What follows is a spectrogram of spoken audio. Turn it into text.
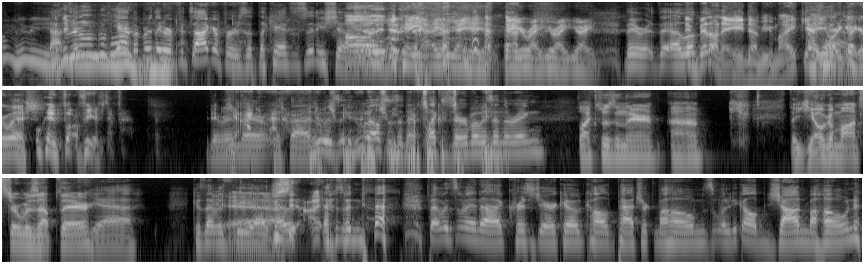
Oh, maybe. Not they been on before? Yeah, remember they were photographers at the Kansas City show. Oh, they did. okay, yeah, yeah, yeah, yeah, yeah. Yeah, you're right. You're right. You're right. They were. They, I They've been the- on AEW, Mike. Yeah, you already got your wish. Okay, for, for, They were in Yeah, there I with got- uh, who was who else you. was in there? Flex okay, Zerbo was in the ring. Flex was in there. Uh huh. The Yoga Monster was up there. Yeah, because that was the uh, that, was, I- that was when that was when uh, Chris Jericho called Patrick Mahomes. What did he call him? John Mahone.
